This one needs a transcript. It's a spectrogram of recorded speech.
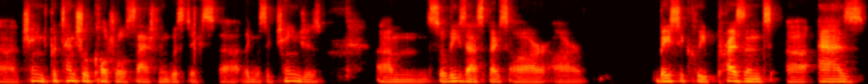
uh, change, potential cultural slash linguistics, uh, linguistic changes. Um, so these aspects are, are basically present uh, as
